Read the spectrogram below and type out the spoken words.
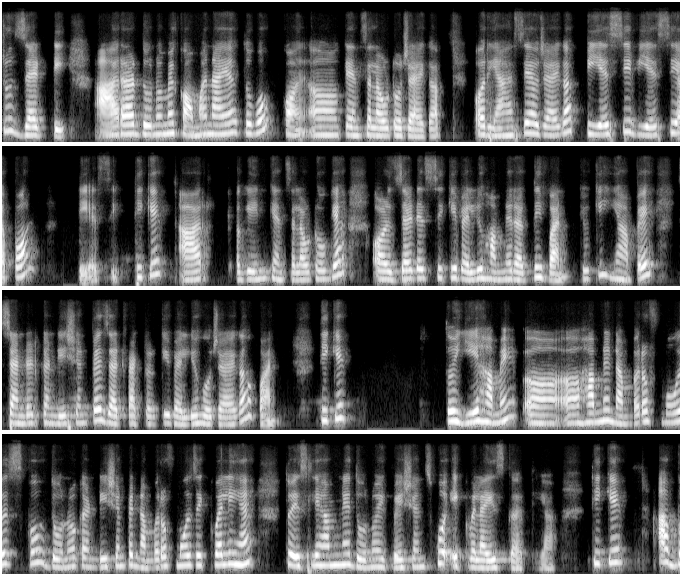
to Z T R R दोनों में कॉमन आया तो वो कैंसल आउट हो जाएगा। और यहाँ से हो जाएगा P S C V S C upon T S C ठीक है? आर अगेन कैंसिल आउट हो गया और जेड एस सी की वैल्यू हमने रख दी वन क्योंकि यहाँ पे स्टैंडर्ड कंडीशन पे जेड फैक्टर की वैल्यू हो जाएगा वन ठीक है? तो ये हमें आ, हमने नंबर ऑफ़ मोल्स को दोनों कंडीशन पे नंबर ऑफ़ मोल्स इक्वली हैं तो इसलिए हमने दोनों इक्वेशंस को इक्वलाइज कर दिया ठीक है? अब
